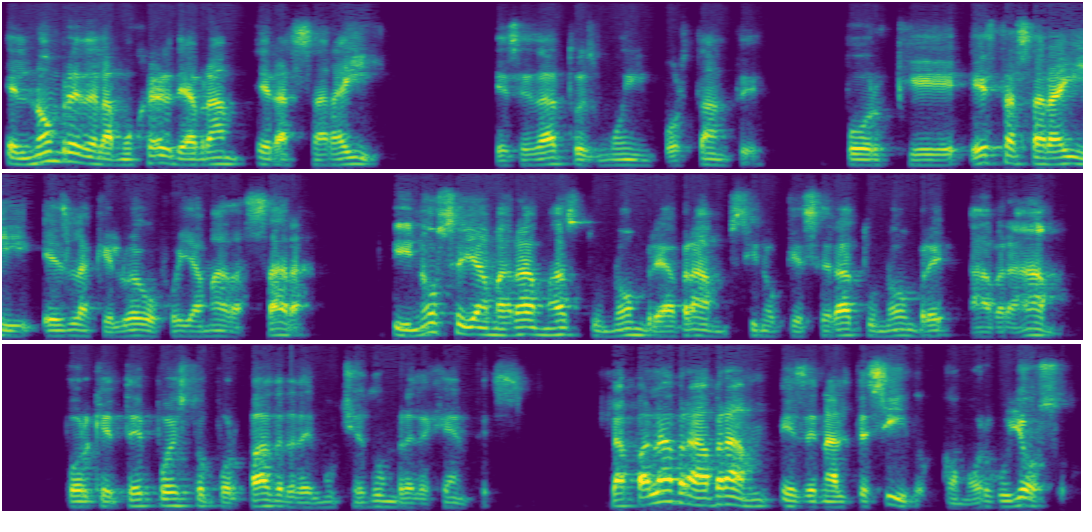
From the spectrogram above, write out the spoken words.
El nombre de la mujer de Abraham era Sarai. Ese dato es muy importante porque esta Saraí es la que luego fue llamada Sara. Y no se llamará más tu nombre Abraham, sino que será tu nombre Abraham, porque te he puesto por padre de muchedumbre de gentes. La palabra Abraham es enaltecido, como orgulloso,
